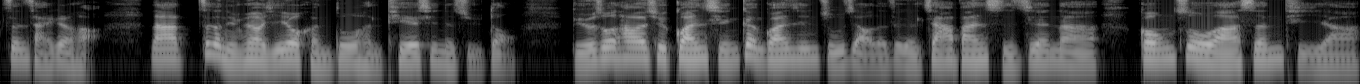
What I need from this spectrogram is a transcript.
身材更好。那这个女朋友也有很多很贴心的举动，比如说她会去关心、更关心主角的这个加班时间啊、工作啊、身体啊，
